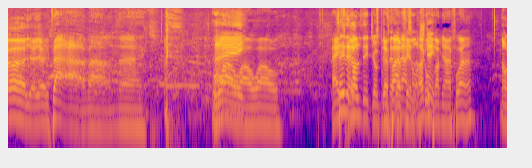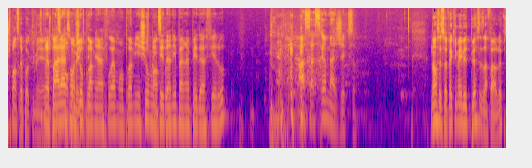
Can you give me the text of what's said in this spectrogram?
Aïe, aïe, aïe. Tabarnak. Wow, Hey. wow, wow. Hey, C'est tu drôle des jokes Tu prépares aller à son show OK. première fois, hein? Non, je penserais pas qu'il m'ait. Tu prépares aller à son qu'ils show pas première fois. Mon premier show m'a pense été pas. donné par un pédophile. Oups. Ah, ça serait magique, ça. Non, c'est ça. Fait qu'il m'invite plus à ces affaires-là, puis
